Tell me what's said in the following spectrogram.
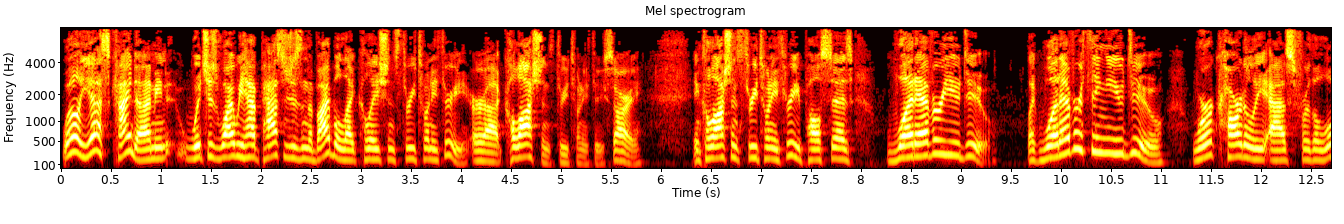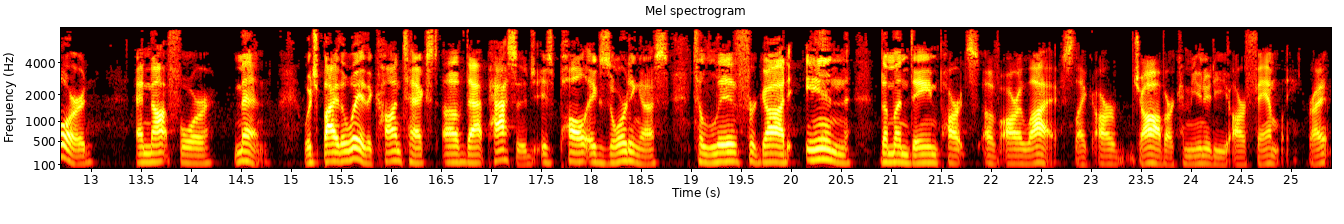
Well, yes, kind of. I mean, which is why we have passages in the Bible like Colossians 3:23 or uh, Colossians 3:23, sorry. In Colossians 3:23, Paul says, "Whatever you do, like whatever thing you do, work heartily as for the Lord and not for men." Which by the way, the context of that passage is Paul exhorting us to live for God in the mundane parts of our lives, like our job, our community, our family, right?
